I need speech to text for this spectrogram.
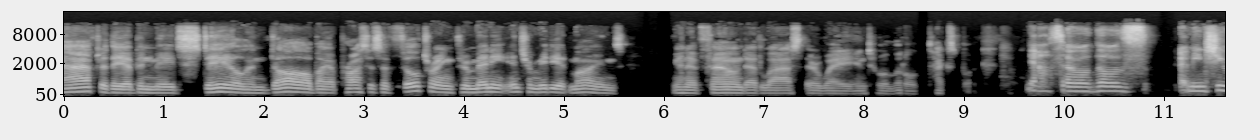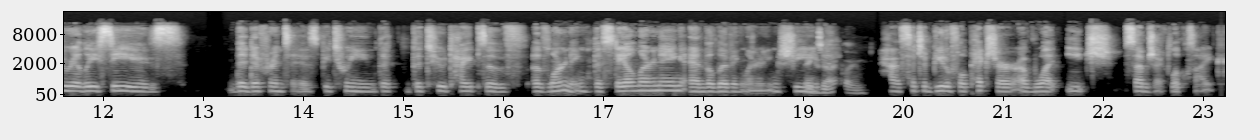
after they have been made stale and dull by a process of filtering through many intermediate minds and have found at last their way into a little textbook. Yeah, so those, I mean, she really sees the differences between the the two types of of learning the stale learning and the living learning. She exactly. has such a beautiful picture of what each subject looks like.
